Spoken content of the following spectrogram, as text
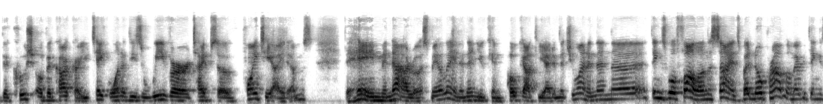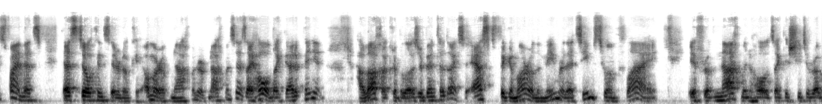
the kush obekarkar. You take one of these weaver types of pointy items, the hein minaros me'alein, and then you can poke out the item that you want, and then the things will fall on the sides, but no problem. Everything is fine. That's that's still considered okay. Amar of Nachman, Rav Nachman says, I hold like that opinion. Halacha Kribbelazer ben Tadai. So asks the Gemara, the Maimer, that seems to imply if Rav Nachman holds like the Shita Rav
